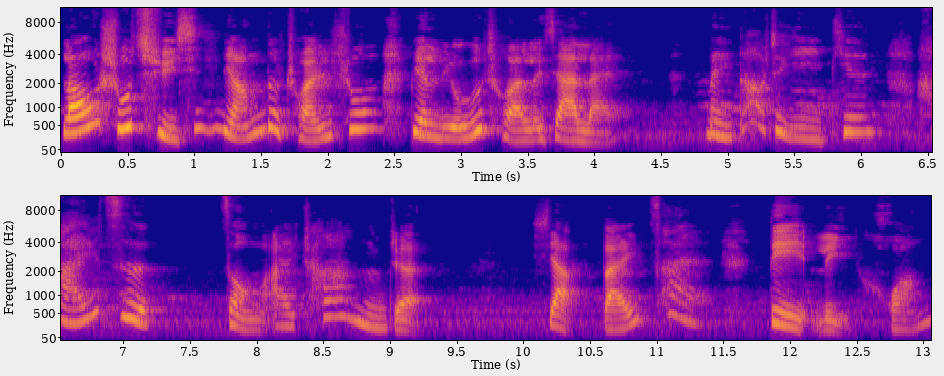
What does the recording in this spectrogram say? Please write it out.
老鼠娶新娘的传说便流传了下来。每到这一天，孩子总爱唱着：“小白菜地里黄，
